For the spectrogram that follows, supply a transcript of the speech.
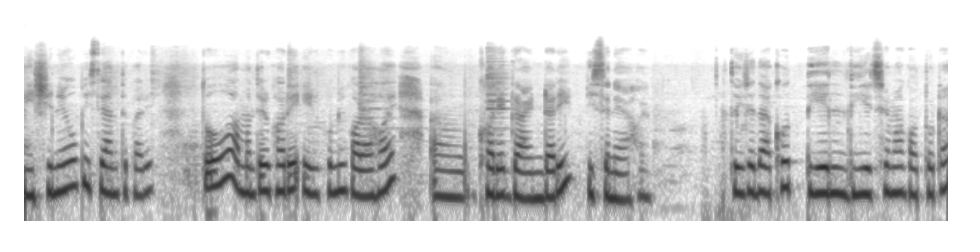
মেশিনেও পিষে আনতে পারে। তো আমাদের ঘরে এরকমই করা হয় ঘরে গ্রাইন্ডারেই পিষে নেওয়া হয়। তো এই যে দেখো তেল দিয়েছে মা কতটা।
